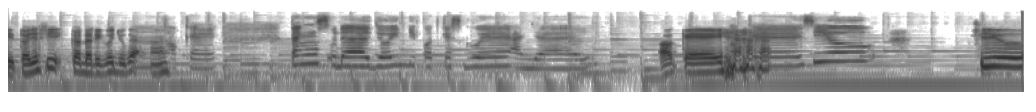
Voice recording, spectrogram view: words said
itu aja sih ke dari gue juga. Hmm, Hah? oke thanks udah join di podcast gue anjay Oke. oke see you See you.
